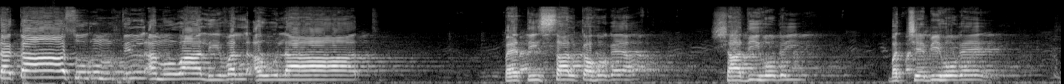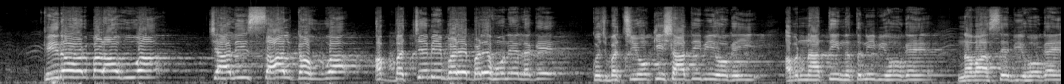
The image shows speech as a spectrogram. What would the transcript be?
तकासुरुम फिल अमवाली वल औलाद पैंतीस साल का हो गया, शादी हो गई। बच्चे भी हो गए। फिर और बड़ा हुआ, चालीस साल का हुआ, अब बच्चे भी बड़े बड़े होने लगे। कुछ बच्चियों की शादी भी हो गई, अब नाती नतनी भी हो गए, नवासे भी हो गए,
